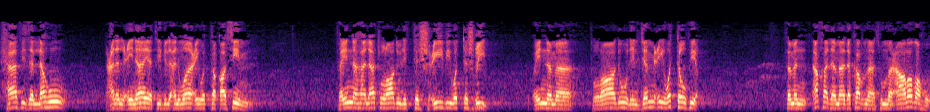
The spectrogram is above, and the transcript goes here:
حافزا له على العناية بالأنواع والتقاسيم فإنها لا تراد للتشعيب والتشغيب وإنما تراد للجمع والتوفيق. فمن أخذ ما ذكرنا ثم عارضه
